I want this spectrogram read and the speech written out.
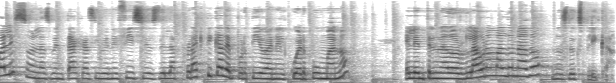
¿Cuáles son las ventajas y beneficios de la práctica deportiva en el cuerpo humano? El entrenador Laura Maldonado nos lo explica.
